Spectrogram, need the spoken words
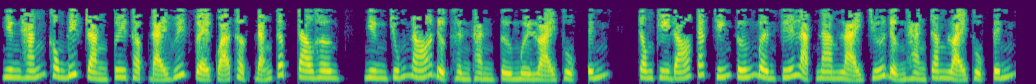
nhưng hắn không biết rằng tuy thập đại huyết vệ quả thật đẳng cấp cao hơn, nhưng chúng nó được hình thành từ 10 loại thuộc tính, trong khi đó các chiến tướng bên phía Lạc Nam lại chứa đựng hàng trăm loại thuộc tính,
